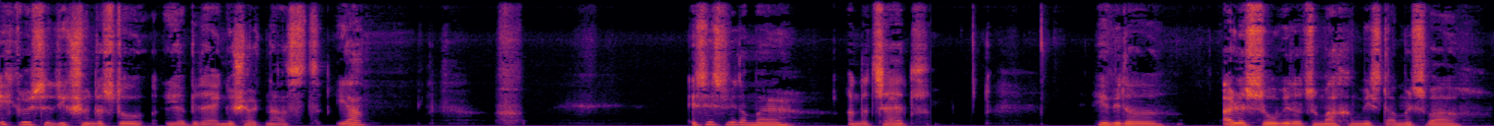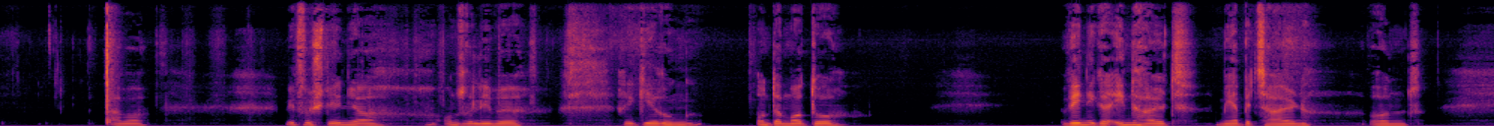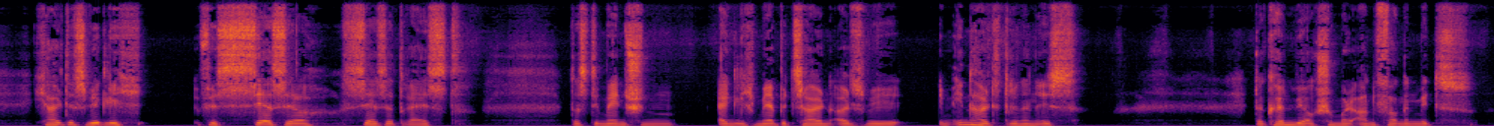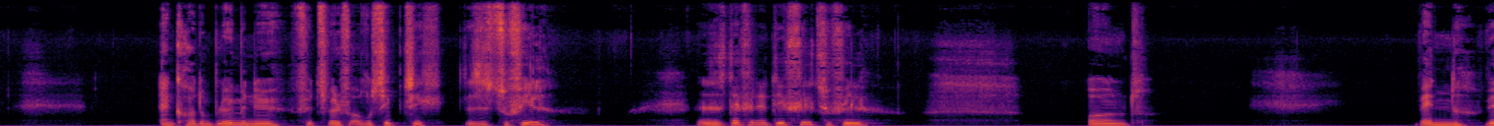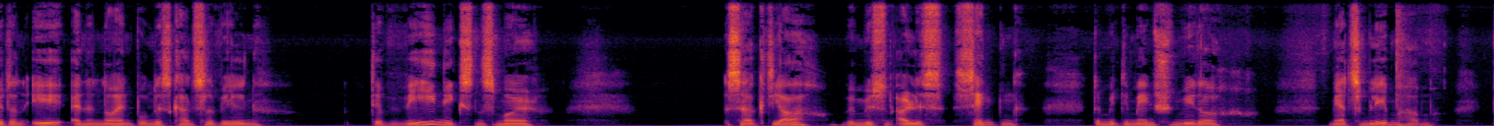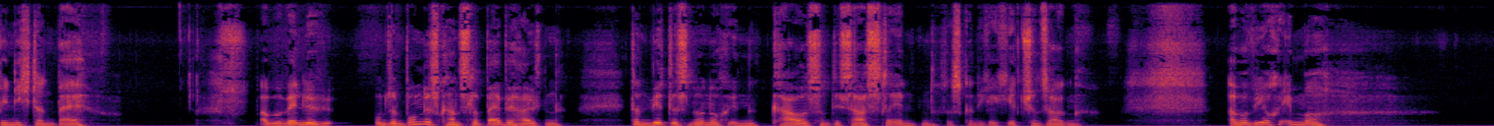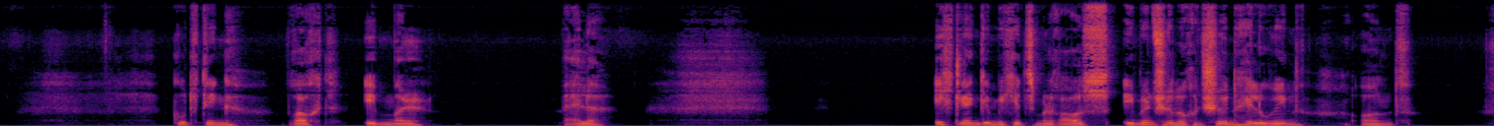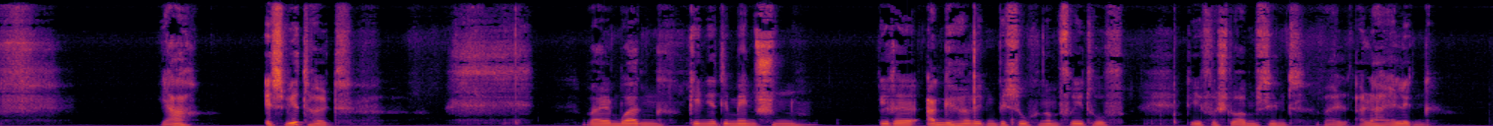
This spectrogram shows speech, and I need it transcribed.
Ich grüße dich, schön, dass du hier wieder eingeschalten hast. Ja, es ist wieder mal an der Zeit, hier wieder alles so wieder zu machen, wie es damals war. Aber wir verstehen ja unsere liebe Regierung unter Motto weniger Inhalt, mehr bezahlen und ich halte es wirklich für sehr, sehr, sehr, sehr dreist, dass die Menschen eigentlich mehr bezahlen, als wie im Inhalt drinnen ist. Da können wir auch schon mal anfangen mit ein Cordon Bleu Menü für 12,70 Euro. Das ist zu viel. Das ist definitiv viel zu viel. Und wenn wir dann eh einen neuen Bundeskanzler wählen, der wenigstens mal sagt, ja, wir müssen alles senken, damit die Menschen wieder mehr zum Leben haben, bin ich dann bei. Aber wenn wir unseren Bundeskanzler beibehalten, dann wird es nur noch in Chaos und Desaster enden, das kann ich euch jetzt schon sagen. Aber wie auch immer, gut Ding braucht eben mal Weile. Ich lenke mich jetzt mal raus. Ich wünsche noch einen schönen Halloween und ja, es wird halt, weil morgen gehen ja die Menschen ihre Angehörigen besuchen am Friedhof, die verstorben sind, weil Allerheiligen.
